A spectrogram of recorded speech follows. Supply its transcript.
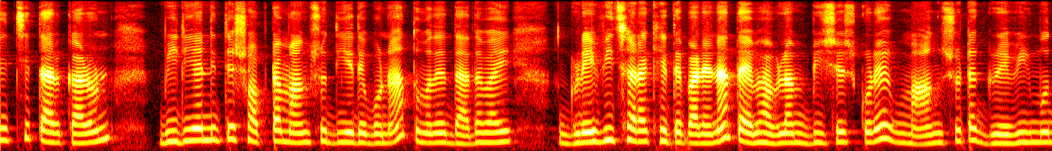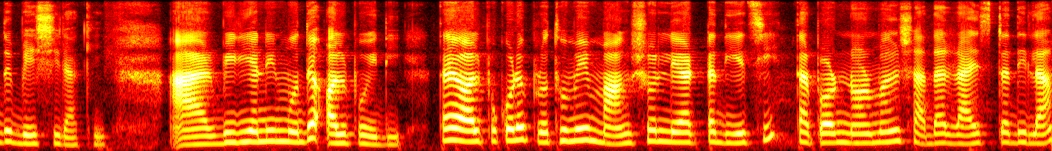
নিচ্ছি, তার কারণ বিরিয়ানিতে সবটা মাংস দিয়ে দেবো না। তোমাদের দাদাভাই গ্রেভি ছাড়া খেতে পারে না, তাই ভাবলাম বিশেষ করে মাংসটা গ্রেভির মধ্যে বেশি রাখি। আর বিরিয়ানির মধ্যে অল্পই দিই। তাই অল্প করে প্রথমেই মাংসর লেয়ারটা দিয়েছি, তারপর নর্মাল সাদা রাইসটা দিলাম,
